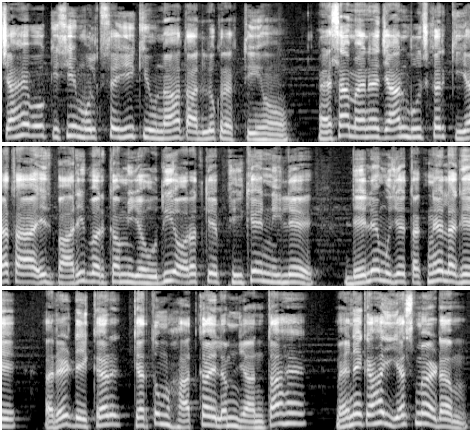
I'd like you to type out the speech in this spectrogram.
चाहे वो किसी मुल्क से ही क्यों ना ताल्लुक़ रखती हों। ऐसा मैंने जानबूझकर किया था। इस भारी बरकम यहूदी औरत के फीके नीले डेले मुझे तकने लगे। अरे डेकर, क्या तुम हाथ का इलम जानता है? मैंने कहा, यस, मैडम।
